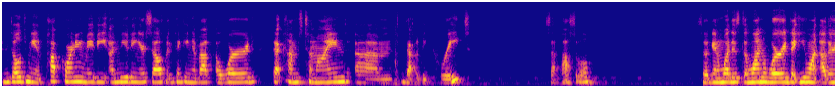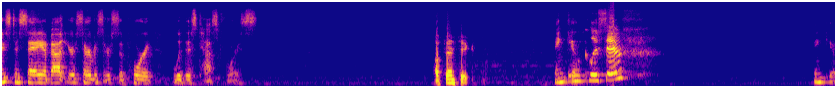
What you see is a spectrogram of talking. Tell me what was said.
indulge me in popcorning, maybe unmuting yourself and thinking about a word that comes to mind, um, that would be great. Is that possible? So again, what is the one word that you want others to say about your service or support with this task force? Authentic. Thank you. Inclusive. Thank you.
